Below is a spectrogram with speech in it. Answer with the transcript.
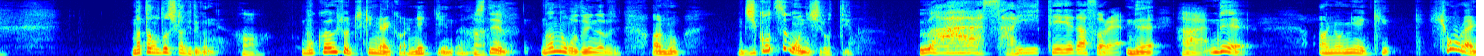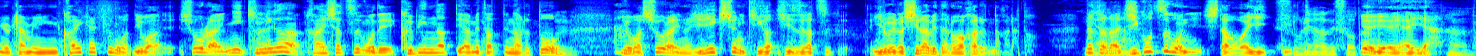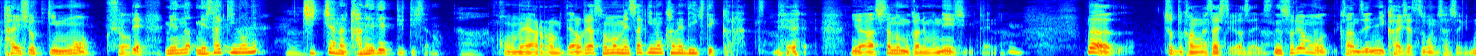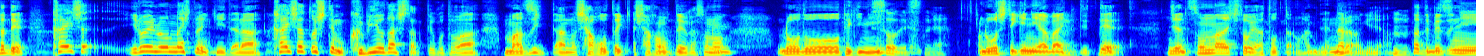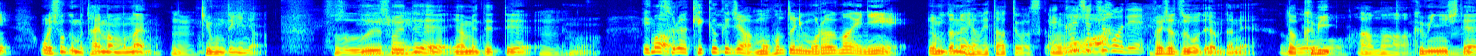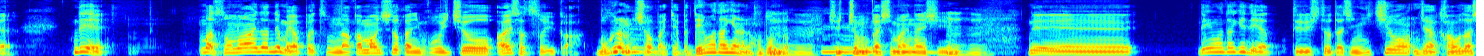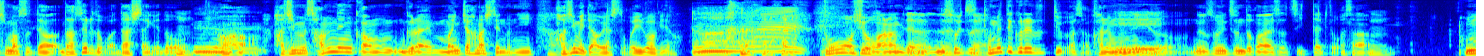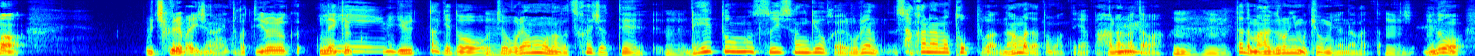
また脅しかけてくんねは僕は嘘つけないからねって言うんだよ。はいそして、何のことになるあの、自己都合にしろっていううわー、最低だ、それ。の。ね。はい。で、あのね、き将来のために会社都合、要は将来に君が会社都合でクビになって辞めたってなると、うん要は将来の履歴書に気が傷がつく。いろいろ調べたらわかるんだからと。だから自己都合にした方がいいっていう。それは嘘だ。いやいやいやいや、うん退職金も。で、目の、目先のね、うんちっちゃな金でって言ってきたの。あこの野郎みたいな。俺はその目先の金で生きていくから。つって。いや、明日飲む金もねえし、みたいな。だから、ちょっと考えさせてくださいですね。それはもう完全に会社都合にさせたけど。だって、会社、いろいろな人に聞いたら、会社としても首を出したってことは、まずいって、あの、社法的、社法というか、その、労働的に、そうですね。労使的にやばいって言って、じゃあそんな人を雇ったのかみたいになるわけじゃん。うんだって別に、俺職務怠慢もないもん。うん。基本的には。そうそう。それそれで、辞めてて、んうんえ、まあそれは結局じゃあもう本当にもらう前に辞めたね。辞めたってことですか？え、会社都合で。会社都合で辞めたね。だから首、あ、まあ。首にして、で、まあその間でもやっぱりその仲間内とかにこう一応挨拶というか、僕らの商売ってやっぱ電話だけなの、ほとんど。うんうん出張迎えしてもらえないし。うんうんで、電話だけでやってる人たちに一応、じゃあ顔出しますってあ出せるとこは出したけど、うんああ、初め3年間ぐらい毎日話してんのに、初めて会うやつとかいるわけじゃん。あ どうしようかなみたいな。うんでそいつ止めてくれるっていうかさ、金もねえけど、でそいつのとこ挨拶行ったりとかさあ。う、ん。まあ、うち来ればいいじゃないとかっていろいろね、えー。結構言ったけど、うん。じゃあ俺はもうなんか疲れちゃって、うん。冷凍の水産業界俺は魚のトップは生だと思って、やっぱ花形は。ただマグロにも興味はなかったけど、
